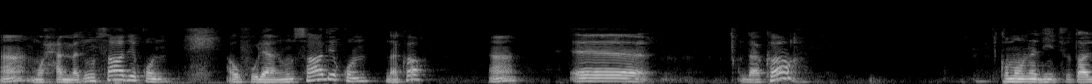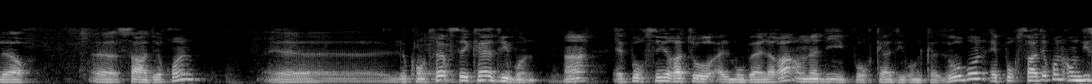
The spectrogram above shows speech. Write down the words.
Muhammadun sadiqun. Ou fulanun sadiqun. D'accord? D'accord? Comme on a dit tout à l'heure, euh, euh, le contraire c'est kadibun. Hein? Et pour siratu al-mubalagha, on a dit pour kadibun kazubun, et pour sadiqun, on dit.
